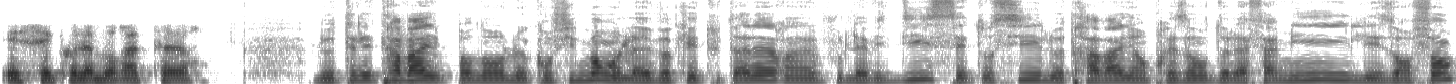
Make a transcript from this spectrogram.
et ses collaborateurs. Le télétravail pendant le confinement, on l'a évoqué tout à l'heure, hein, vous l'avez dit, c'est aussi le travail en présence de la famille, les enfants,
